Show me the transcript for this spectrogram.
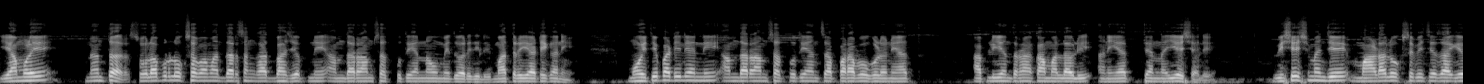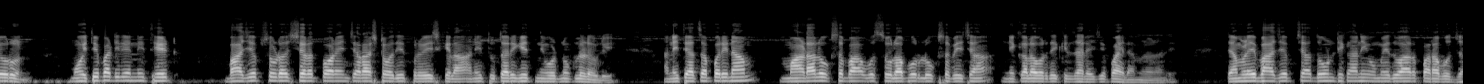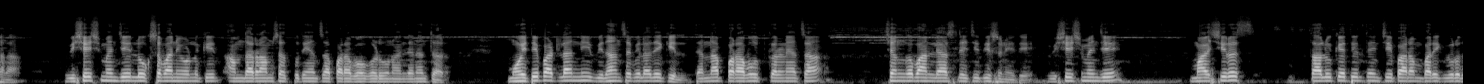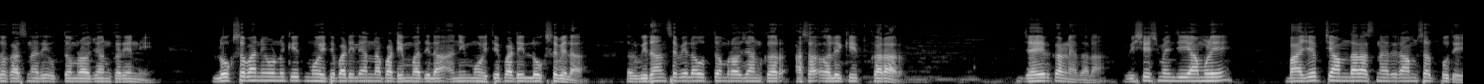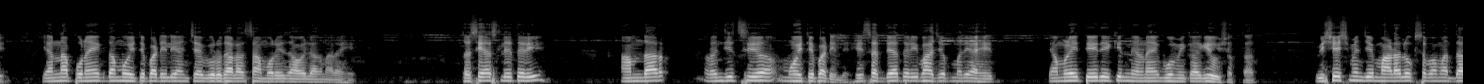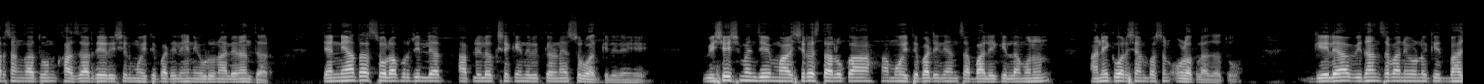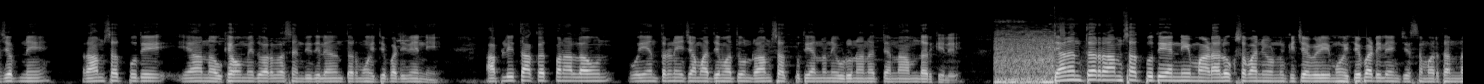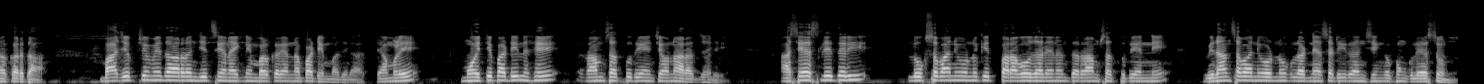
यामुळे नंतर सोलापूर लोकसभा मतदारसंघात भाजपने आमदार राम सातपुते यांना उमेदवारी दिली. मात्र या ठिकाणी मोहिते पाटील यांनी आमदार राम सातपुते यांचा पराभव घडवण्यात आपली यंत्रणा कामाला लावली आणि यात त्यांना यश आले. विशेष म्हणजे माढा लोकसभेच्या जागेवरून मोहिते पाटील यांनी थेट भाजप सोडत शरद पवार यांच्या राष्ट्रवादीत प्रवेश केला आणि तुतारी घेत निवडणूक लढवली. आणि त्याचा परिणाम माढा लोकसभा व सोलापूर लोकसभेच्या निकालावर देखील झाल्याचे पाहायला मिळाले. त्यामुळे भाजपच्या दोन ठिकाणी उमेदवार पराभूत झाला. विशेष म्हणजे लोकसभा निवडणुकीत आमदार राम सातपुते यांचा पराभव घडवून आणल्यानंतर मोहिते पाटलांनी विधानसभेला देखील त्यांना पराभूत करण्याचा चंग बांधला असल्याचे दिसून येते. विशेष म्हणजे माळशिरस तालुक्यातील त्यांचे पारंपरिक विरोधक असणारे उत्तमराव जानकर यांनी लोकसभा निवडणुकीत मोहिते पाटील यांना पाठिंबा दिला आणि मोहिते पाटील लोकसभेला तर विधानसभेला उत्तमराव जानकर असा अलिखित करार जाहीर करण्यात आला. विशेष म्हणजे यामुळे भाजपचे आमदार असणारे राम सातपुते यांना पुन्हा एकदा मोहिते पाटील यांच्या विरोधाला सामोरे जावे लागणार आहे. तसे असले तरी आमदार रणजितसिंह मोहिते पाटील हे सध्या तरी भाजपमध्ये आहेत. त्यामुळे ते देखील निर्णायक भूमिका घेऊ शकतात. विशेष म्हणजे माडा लोकसभा मतदारसंघातून खासदार धैर्यशील मोहिते पाटील हे निवडून आल्यानंतर त्यांनी आता सोलापूर जिल्ह्यात आपले लक्ष केंद्रित करण्यास सुरुवात केलेली आहे. विशेष म्हणजे माळशिरस तालुका हा मोहिते पाटील यांचा बालेकिल्ला म्हणून अनेक वर्षांपासून ओळखला जातो. गेल्या विधानसभा निवडणुकीत भाजपने राम सातपुते या नवख्या उमेदवाराला संधी दिल्यानंतर मोहिते पाटील यांनी आपली ताकदपणा लावून व यंत्रणेच्या माध्यमातून राम सातपुते यांना निवडून आणत त्यांना आमदार केले. त्यानंतर राम सातपुते यांनी माढा लोकसभा निवडणुकीच्या वेळी मोहिते पाटील यांचे समर्थन न करता भाजपचे उमेदवार रणजितसिंह नाईक निंबाळकर यांना पाठिंबा दिला. त्यामुळे मोहिते पाटील हे राम सातपुते यांच्यावर नाराज झाले. असे असले तरी लोकसभा निवडणुकीत पराभव झाल्यानंतर राम सातपुते यांनी विधानसभा निवडणूक लढण्यासाठी रणशिंग फुंकले असून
